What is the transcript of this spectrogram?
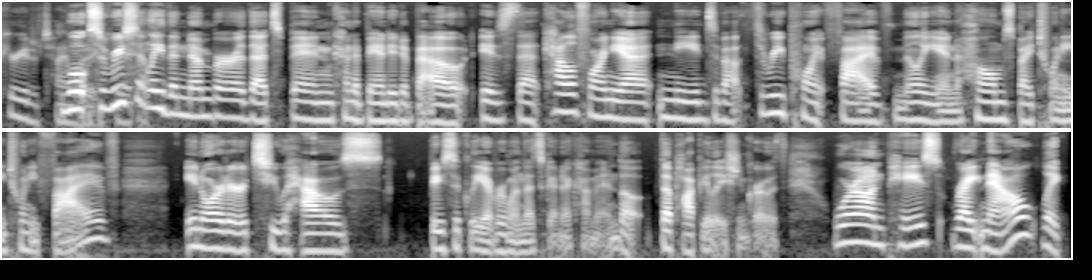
period of time? Well, so recently, the number that's been kind of bandied about is that California needs about 3.5 million homes by 2025 in order to house basically everyone that's going to come in, the, the population growth. We're on pace right now, like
